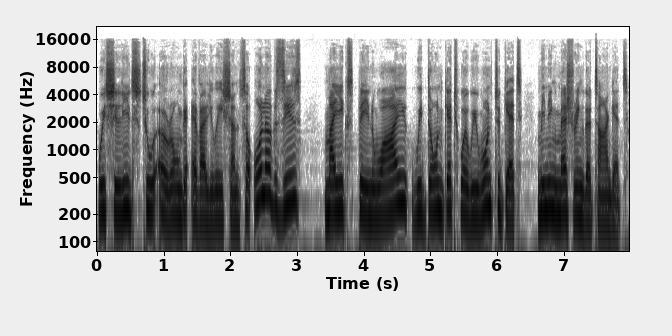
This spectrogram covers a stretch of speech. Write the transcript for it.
which leads to a wrong evaluation. So all of these might explain why we don't get where we want to get, meaning measuring the target.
